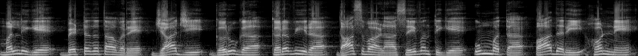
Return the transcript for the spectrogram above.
ಮಲ್ಲಿಗೆ, ಬೆಟ್ಟದ ತಾವರೆ, ಜಾಜಿ, ಗರುಗ, ಕರವೀರ, ದಾಸವಾಳ, ಸೇವಂತಿಗೆ, ಉಮ್ಮತ, ಪಾದರಿ, ಹೊನ್ನೆ,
